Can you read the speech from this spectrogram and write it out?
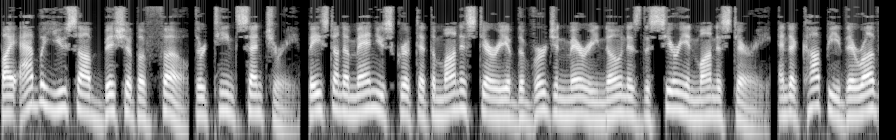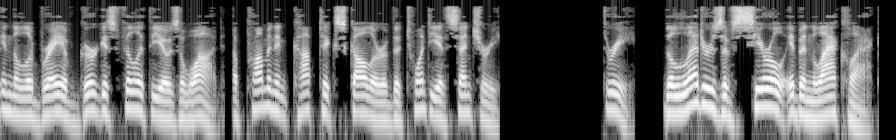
by Abba Yusab Bishop of Fo 13th century, based on a manuscript at the Monastery of the Virgin Mary known as the Syrian Monastery, and a copy thereof in the Libre of Gurgis Philotheos Awad, a prominent Coptic scholar of the 20th century 3. The Letters of Cyril ibn Laklak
